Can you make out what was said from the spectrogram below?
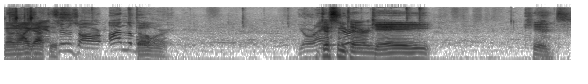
No, no, I got this. Answers are on the Dover. board. Your? Dysentery. Gay kids.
